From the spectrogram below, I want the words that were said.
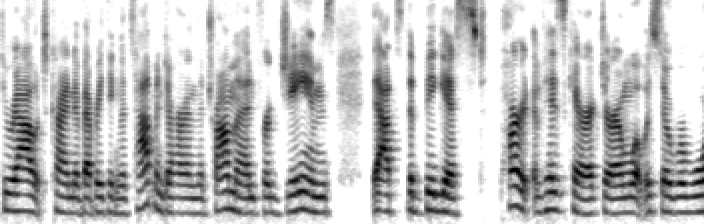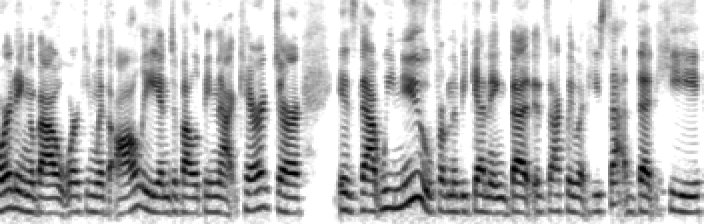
throughout kind of everything that's happened to her and the trauma. And for James, that's the biggest part of his character. And what was so rewarding about working with Ollie and developing that character is that we knew from the beginning that exactly what he said that he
